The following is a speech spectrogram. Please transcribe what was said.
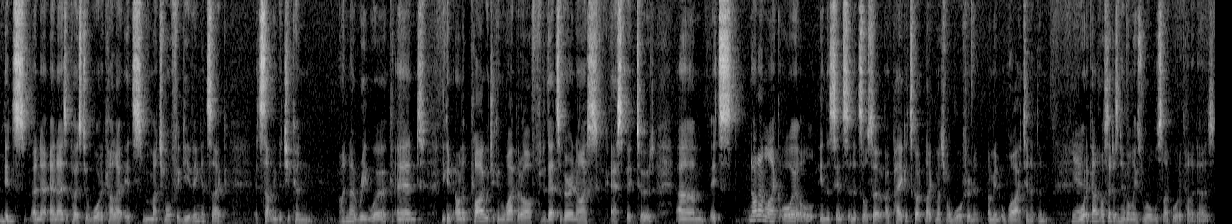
Mm-hmm. It's and and as opposed to watercolor, it's much more forgiving. It's like it's something that you can, I don't know, rework and. You can on a plywood you can wipe it off. That's a very nice aspect to it. Um, it's not unlike oil in the sense, and it's also opaque. It's got like much more water in it. I mean, white in it than yeah. watercolor. Also, doesn't have all these rules like watercolor does.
